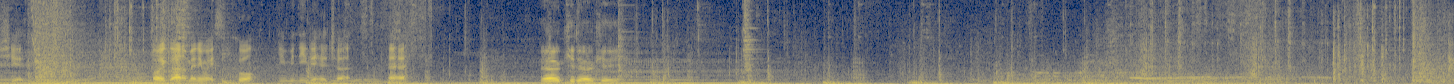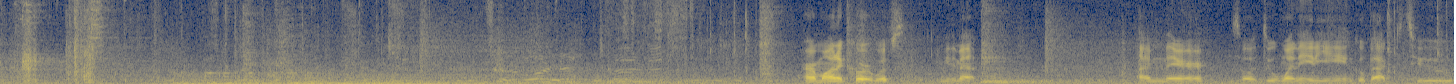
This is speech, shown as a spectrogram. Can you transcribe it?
Shit. Oh, I got him anyways. Cool. Didn't even need a headshot. Okie dokie. Harmonic core, whoops. Give me the map. I'm there, so I'll do 180 and go back to.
